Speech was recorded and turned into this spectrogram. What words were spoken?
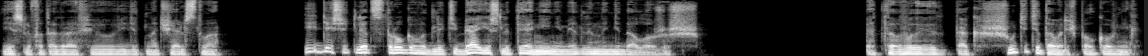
если фотографию увидит начальство, и десять лет строгого для тебя, если ты о ней немедленно не доложишь». «Это вы так шутите, товарищ полковник?»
